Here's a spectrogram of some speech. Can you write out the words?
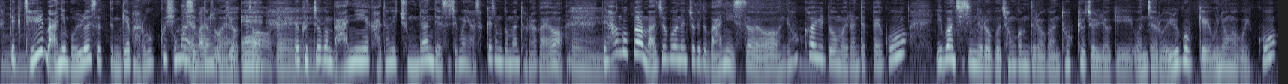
근데 음. 제일 많이 몰려 있었던 게 바로 후쿠시마였던 후쿠시마 거예요. 네. 네. 그쪽은 많이 가동이 중단돼서 지금 한 6개 정도만 돌아가요. 네. 근데 한국과 마주보는 쪽에도 많이 있어요. 근데 홋카이도 뭐 이런 데 빼고 이번 지진으로 그 점검 들어간 도쿄 전력이 원자로 7개 운영하고 있고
